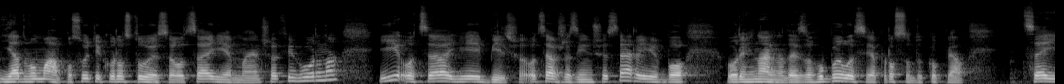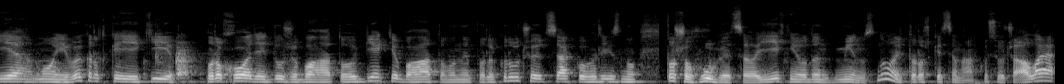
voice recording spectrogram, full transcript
Я двома по суті користуюся. Оце є менша фігурна, і оця є більша. Оце вже з іншої серії, бо оригінальна десь загубилася, я просто докупляв. Це є мої викрутки, які проходять дуже багато об'єктів, багато вони перекручують всякого різну. То, що губляться, їхній один мінус. Ну і трошки ціна кусюча. Але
